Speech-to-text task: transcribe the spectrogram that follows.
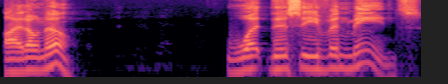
I don't know what this even means.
